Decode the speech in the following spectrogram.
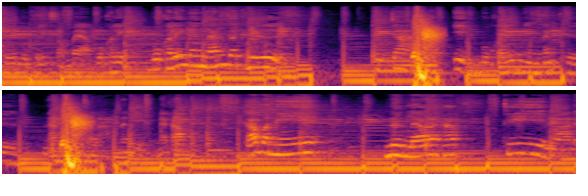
คือบุคลิกสองแบบบุคลิกบุคลิกหนึ่งนั้นก็คือ ลูกจ้าอีกบุคลิกหนึ่งนั่นคือนักสระนั่นเองนะครับ ครับวันนี้หนึ่งแล้วนะครับที่มาใน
